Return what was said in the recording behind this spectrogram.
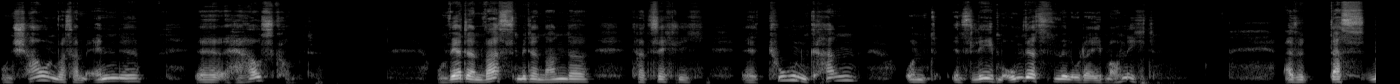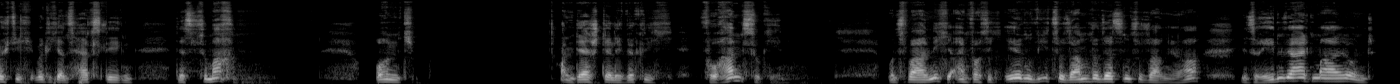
und schauen, was am Ende äh, herauskommt. Und wer dann was miteinander tatsächlich äh, tun kann und ins Leben umsetzen will oder eben auch nicht. Also das möchte ich wirklich ans Herz legen, das zu machen. Und an der Stelle wirklich voranzugehen. Und zwar nicht einfach sich irgendwie zusammenzusetzen, zu sagen, ja, jetzt reden wir halt mal und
